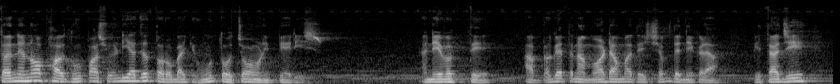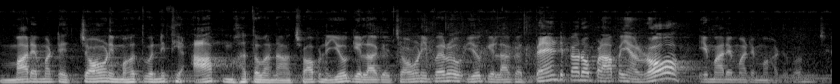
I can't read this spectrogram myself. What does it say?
તને ન ફાવે તો હું પાછું ઇન્ડિયા જતો રહો. બાકી હું તો ચૌણી પહેરીશ. અને એ વખતે આ ભગતના મોઢામાં તે શબ્દ નીકળ્યા, પિતાજી, મારે માટે ચૌણી મહત્વ નથી. આપ મહત્વના છો. આપને યોગ્ય લાગે ચૌણી પહેરો, યોગ્ય લાગે પેન્ટ પહેરો, પણ આપ અહીંયા રહો. એ મારે માટે મહત્વનું છે.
